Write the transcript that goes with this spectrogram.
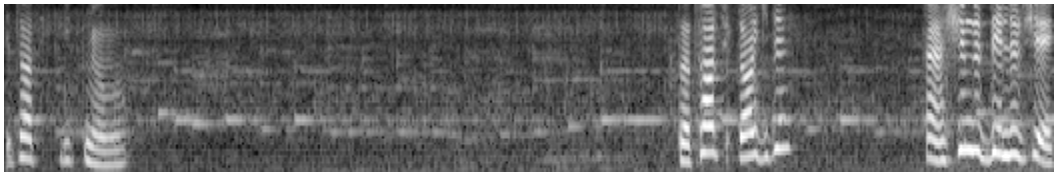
Yeter artık gitmiyor mu? Tat artık daha gidin. He şimdi delirecek.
